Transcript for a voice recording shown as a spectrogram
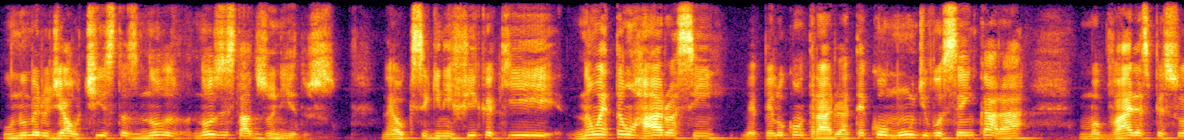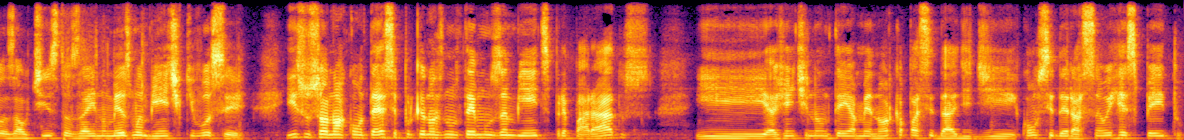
o número de autistas no, nos Estados Unidos. Né? O que significa que não é tão raro assim. É pelo contrário, é até comum de você encarar uma, várias pessoas autistas aí no mesmo ambiente que você. Isso só não acontece porque nós não temos ambientes preparados e a gente não tem a menor capacidade de consideração e respeito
